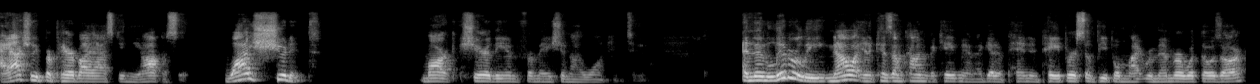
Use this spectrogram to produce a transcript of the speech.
I actually prepare by asking the opposite. Why shouldn't Mark share the information I want him to. And then literally now, and because I'm kind of a caveman, I get a pen and paper. Some people might remember what those are.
